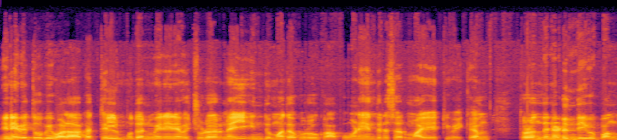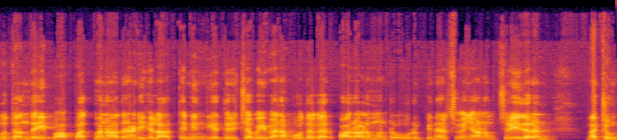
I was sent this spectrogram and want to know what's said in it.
நினைவு தூபி வளாகத்தில் முதன்மை நினைவுச் சுடரனை இந்து மதகுரு கா. புவனேந்திர சர்மா ஏற்றி வைக்க தொடர்ந்து நெடுந்தீவு பங்கு தந்தை ப. நடிகளார் தென்னிந்திய திருச்சபை வனபோதகர் பாராளுமன்ற உறுப்பினர் சிவஞானம் ஸ்ரீதரன் மற்றும்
